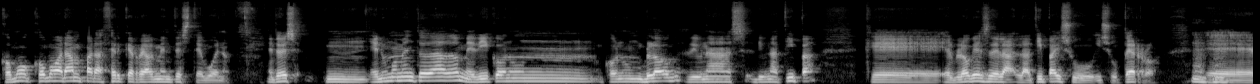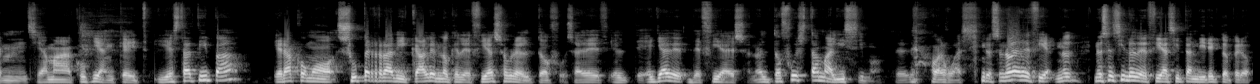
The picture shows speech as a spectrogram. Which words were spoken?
¿cómo, ¿cómo harán para hacer que realmente esté bueno? Entonces, mm, en un momento dado me di con un, con un blog de, unas, de una tipa que el blog es de la, tipa y su, y su perro. Eh, se llama Cookie and Kate. Y esta tipa era como súper radical en lo que decía sobre el tofu. O sea, ella decía eso, ¿no? El tofu está malísimo, o algo así. No, no, decía, no, sé si lo decía así tan directo, pero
